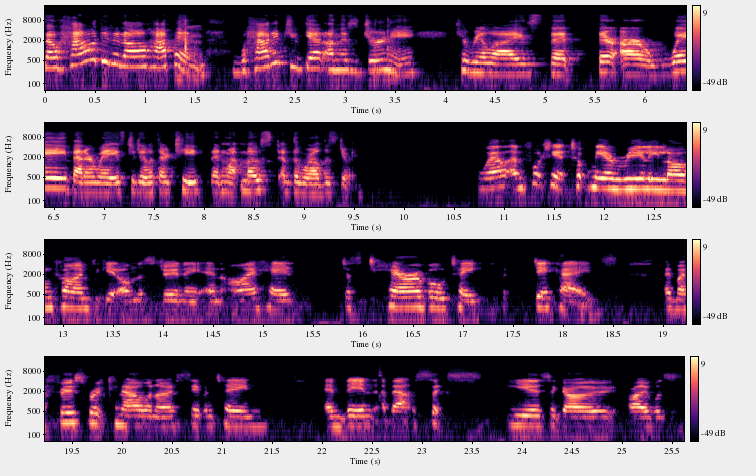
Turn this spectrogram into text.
so how did it all happen? How did you get on this journey to realize that there are way better ways to deal with our teeth than what most of the world is doing Well, unfortunately, it took me a really long time to get on this journey, and I had just terrible teeth for decades. I had my first root canal when I was 17, and then about six years ago, I was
